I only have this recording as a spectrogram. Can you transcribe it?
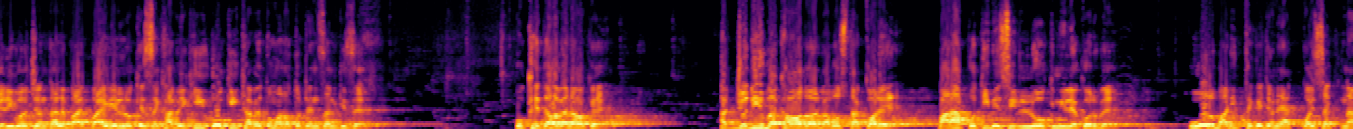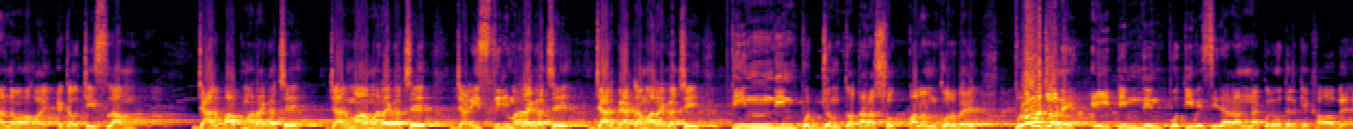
যদি বলছেন, তাহলে বাইরের লোক এসে খাবে কি? ও কি খাবে? তোমার অত টেনশন কিসের? ও খেতে হবে না ওকে। আর যদিও বা খাওয়া দাওয়ার ব্যবস্থা করে, পাড়া প্রতিবেশীর লোক মিলে করবে, ওর বাড়ির থেকে যেন এক পয়সা না নেওয়া হয়, এটা হচ্ছে ইসলাম। যার বাপ মারা গেছে যার মা মারা গেছে, যার স্ত্রী মারা গেছে, যার বেটা মারা গেছে, তিন দিন পর্যন্ত তারা শোক পালন করবে। প্রয়োজনে এই তিন দিন প্রতিবেশীরা রান্না করে ওদেরকে খাওয়াবে।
